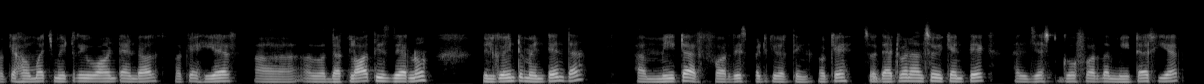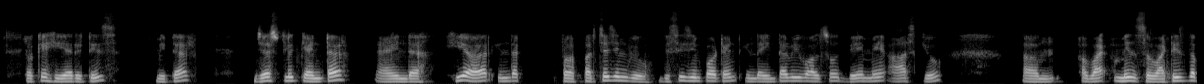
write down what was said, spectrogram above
okay? How much meter you want and all okay? Here uh, uh the cloth is there no? We're going to maintain the uh, meter for this particular thing okay? So that one also you can take. I'll just go for the meter here. Okay here it is meter. Just click enter and uh, here in the purchasing view, this is important. In the interview also, they may ask you, um, uh, what means what is the,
